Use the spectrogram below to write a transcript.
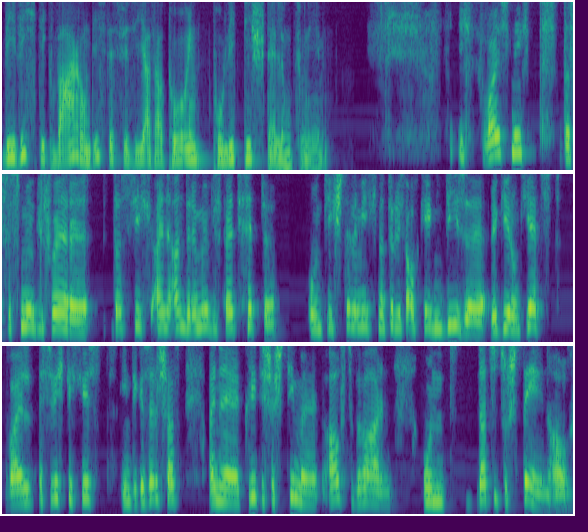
Wie wichtig war und ist es für Sie als Autorin, politisch Stellung zu nehmen? Ich weiß nicht, dass es möglich wäre, dass ich eine andere Möglichkeit hätte. Und ich stelle mich natürlich auch gegen diese Regierung jetzt, weil es wichtig ist, in die Gesellschaft eine kritische Stimme aufzubewahren und dazu zu stehen auch.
